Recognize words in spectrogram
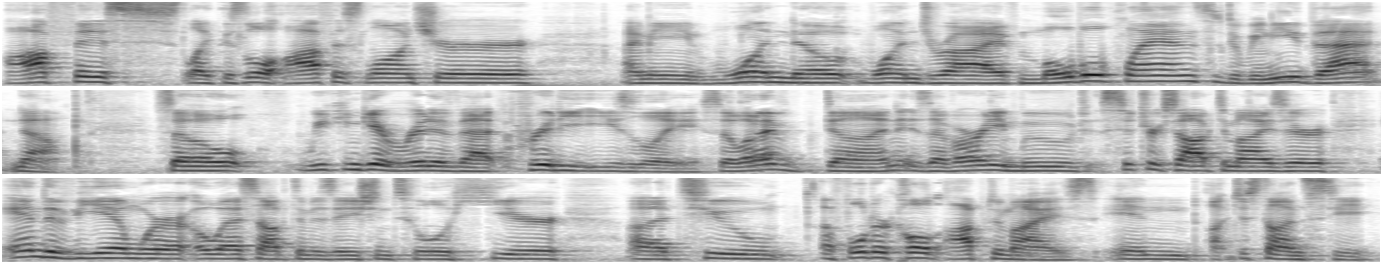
Office, like this little Office launcher? I mean, OneNote, OneDrive, mobile plans, do we need that? No. So we can get rid of that pretty easily. So what I've done is I've already moved Citrix Optimizer and the VMware OS optimization tool here uh, to a folder called Optimize in uh, just on C.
